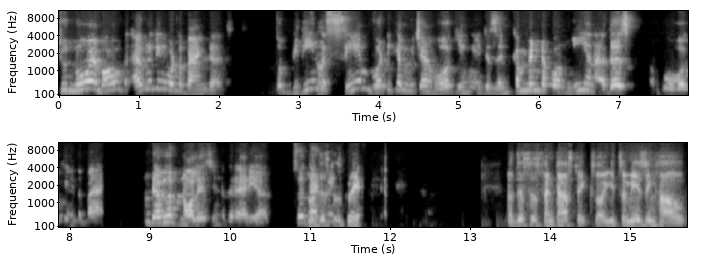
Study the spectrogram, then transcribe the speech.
to know about everything what the bank does. So within the same vertical which I'm working, it is incumbent upon me and others who are working in the bank to develop knowledge in other areas. So that this is great. Uh, this is fantastic. So it's amazing how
